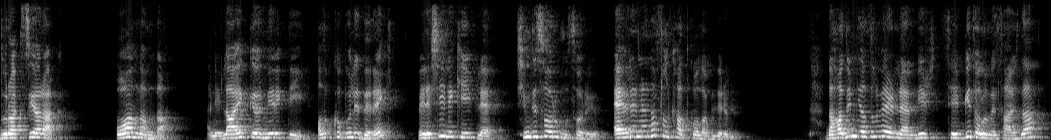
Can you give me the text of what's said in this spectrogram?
duraksayarak o anlamda hani layık görmeyerek değil, alıp kabul ederek ve neşeyle keyifle şimdi sorum bu soruyu. Evrene nasıl katkı olabilirim? Daha dün yazılı verilen bir sevgi dolu mesajda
